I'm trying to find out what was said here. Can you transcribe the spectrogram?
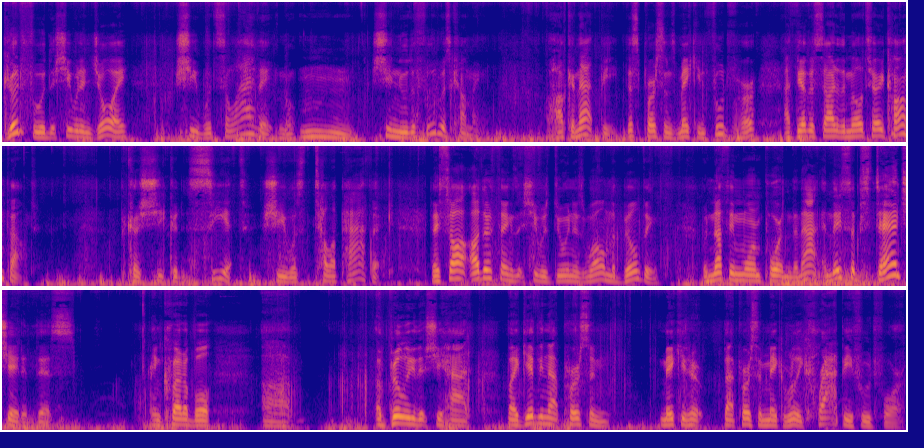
good food that she would enjoy, she would salivate and go, mmm, she knew the food was coming. How can that be? This person's making food for her at the other side of the military compound because she could see it. She was telepathic. They saw other things that she was doing as well in the building, but nothing more important than that. And they substantiated this incredible uh, ability that she had by giving that person making her that person make really crappy food for her.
